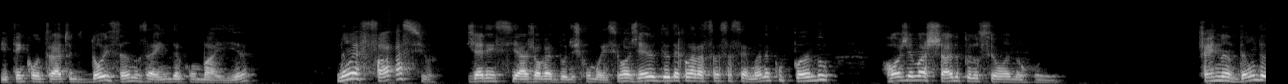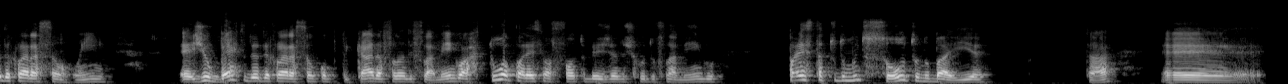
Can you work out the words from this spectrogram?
e tem contrato de dois anos ainda com o Bahia. Não é fácil gerenciar jogadores como esse. O Rogério deu declaração essa semana culpando Roger Machado pelo seu ano ruim. Fernandão deu declaração ruim. É, Gilberto deu declaração complicada falando de Flamengo. Arthur aparece uma foto beijando o escudo do Flamengo. Parece que está tudo muito solto no Bahia. Tá? É...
